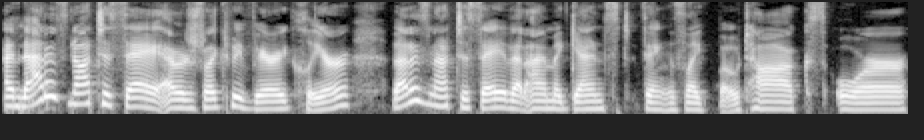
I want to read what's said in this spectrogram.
And that is not to say, I would just like to be very clear. That is not to say that I'm against things like Botox or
